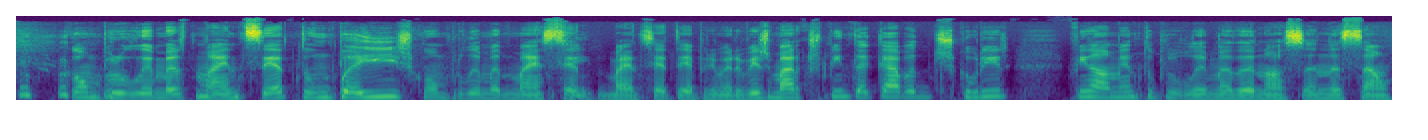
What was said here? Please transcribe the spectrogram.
com problemas de mindset, um país com um problema de mindset, mindset é a primeira vez. Marcos Pinto acaba de descobrir finalmente o problema da nossa nação.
